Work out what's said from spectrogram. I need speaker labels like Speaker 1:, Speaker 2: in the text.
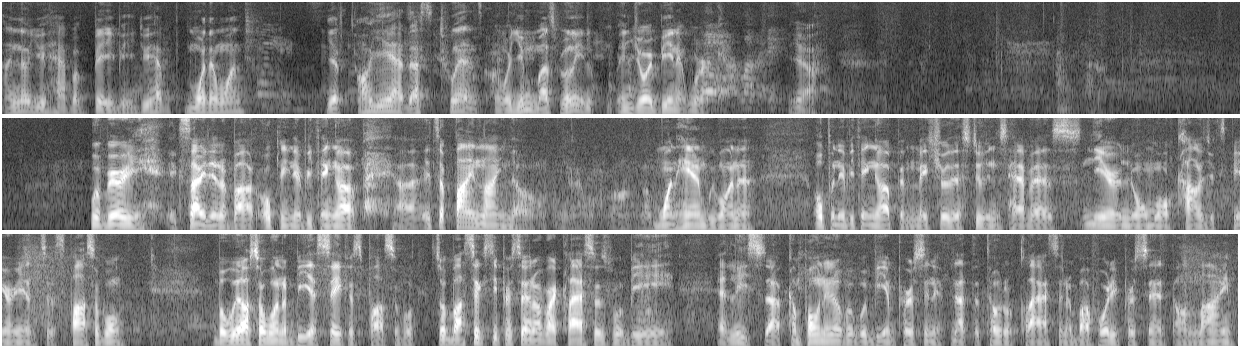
Speaker 1: I know you have a baby. Do you have more than one? You have, oh yeah, that's twins. Well, you must really enjoy being at work.
Speaker 2: Yeah, I love it.
Speaker 1: Yeah. We're very excited about opening everything up. Uh, it's a fine line though. You know, on one hand, we want to open everything up and make sure that students have as near normal college experience as possible. But we also want to be as safe as possible. So about 60% of our classes will be, at least a component of it will be in person, if not the total class, and about 40% online.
